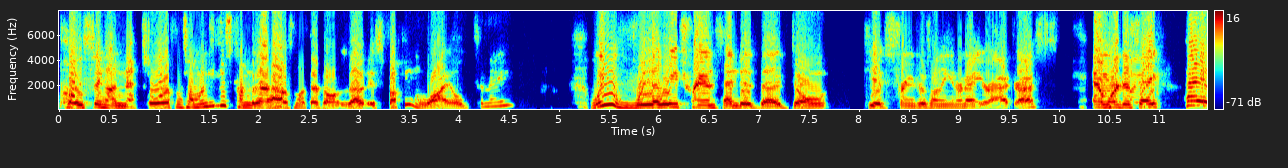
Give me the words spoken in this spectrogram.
posting on Nextdoor for someone to just come to their house and let their dogs out is fucking wild to me. We really transcended the don't give strangers on the internet your address. And we're just like, hey,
